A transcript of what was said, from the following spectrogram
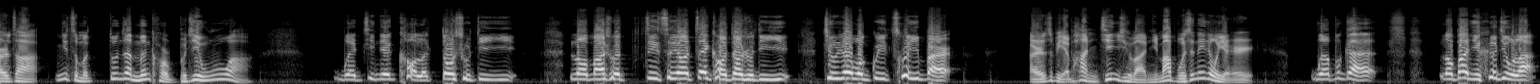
儿子，你怎么蹲在门口不进屋啊？我今天考了倒数第一，老妈说这次要再考倒数第一，就让我跪搓衣板。儿子别怕，你进去吧，你妈不是那种人儿。我不敢。老爸，你喝酒了，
